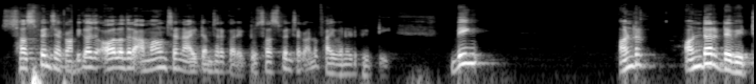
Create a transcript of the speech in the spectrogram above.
suspense account because all other amounts and items are correct to suspense account of 550 being under under debit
